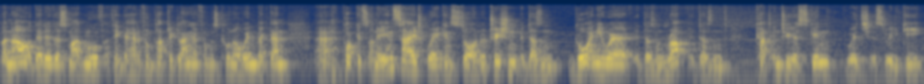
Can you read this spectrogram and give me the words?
But now they did a smart move. I think they had it from Patrick Lange from his Kona win back then. Uh, pockets on the inside where you can store nutrition. It doesn't go anywhere, it doesn't rub, it doesn't cut into your skin, which is really key.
